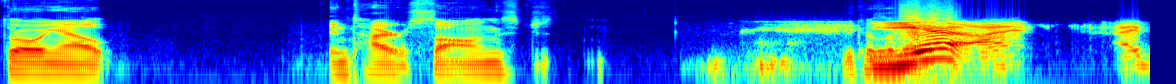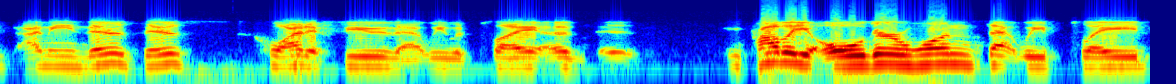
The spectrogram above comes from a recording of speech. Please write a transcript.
throwing out entire songs because of yeah, I, I, I mean, there's there's quite a few that we would play. Uh, uh, probably older ones that we've played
